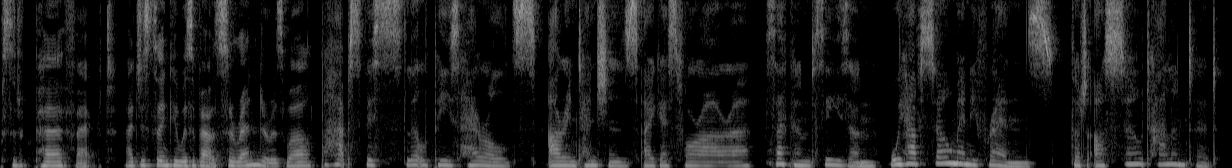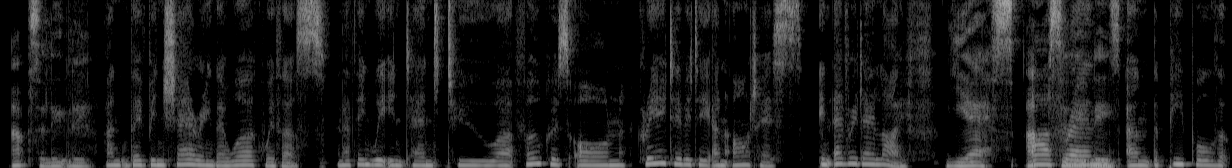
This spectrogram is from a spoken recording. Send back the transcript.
sort of perfect. I just think it was about surrender as well. Perhaps this little piece heralds our intentions, I guess, for our uh, second season. We have so many friends that are so talented Absolutely. and they've been sharing their work with us. And I think we intend to uh, focus on creativity and artists in everyday life. Yes, Our absolutely. friends and the people that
